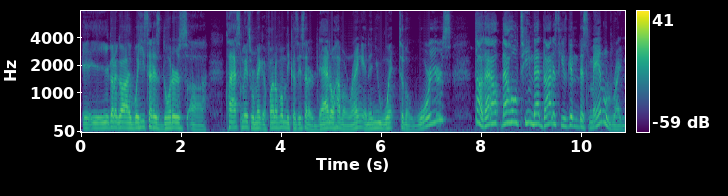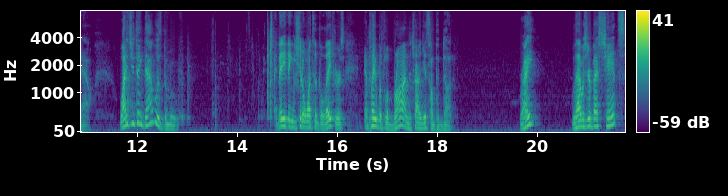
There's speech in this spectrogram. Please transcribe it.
You're gonna go. Well, he said his daughter's uh, classmates were making fun of him because they said her dad don't have a ring, and then you went to the Warriors. No, that that whole team, that dynasty is getting dismantled right now. Why did you think that was the move? If anything, you should have went to the Lakers and played with LeBron to try to get something done. Right? Well, that was your best chance.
